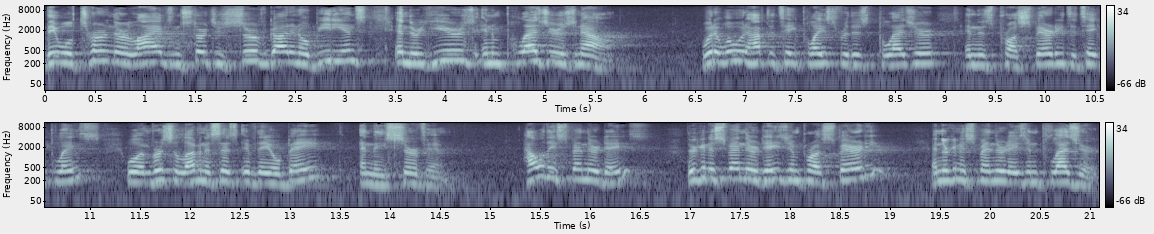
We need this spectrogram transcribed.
they will turn their lives and start to serve God in obedience, and their years in pleasures now. What, what would have to take place for this pleasure and this prosperity to take place? Well, in verse 11, it says, If they obey and they serve him. How will they spend their days? They're going to spend their days in prosperity and they're going to spend their days in pleasure.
